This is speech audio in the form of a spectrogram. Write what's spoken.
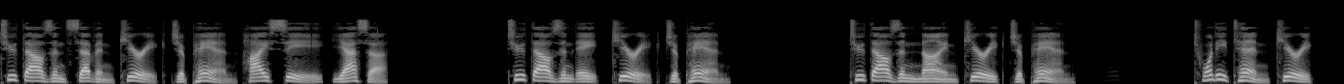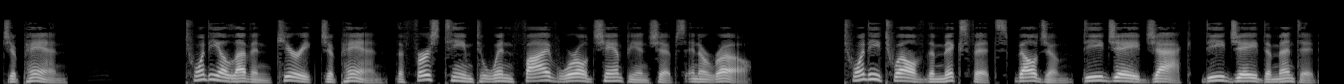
2007 Kireek Japan High C Yasa. 2008 Kireek Japan 2009 Kireek Japan. 2010 Kireek Japan. 2011 Kireek Japan. The first team to win five World Championships in a row 2012 The Mixfits Belgium DJ Jack DJ Demented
